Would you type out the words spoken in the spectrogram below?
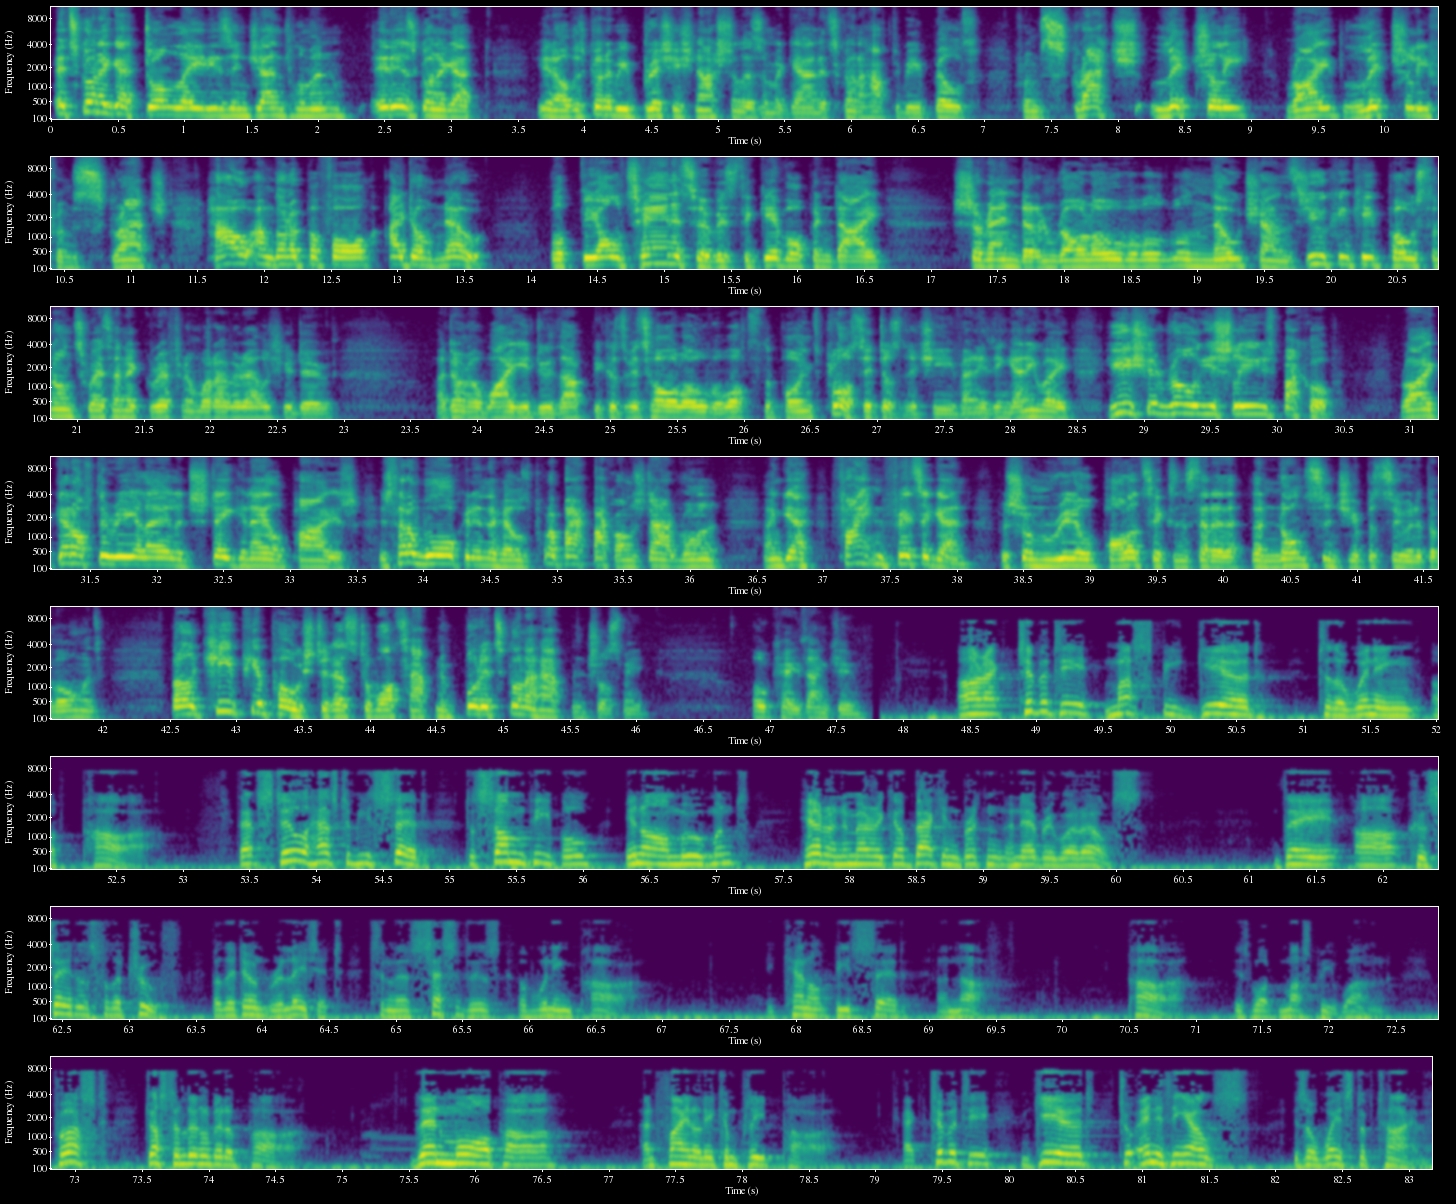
it's going to get done, ladies and gentlemen. It is going to get you know, there's going to be British nationalism again. It's going to have to be built from scratch, literally, right? Literally from scratch. How I'm going to perform, I don't know. But the alternative is to give up and die, surrender and roll over. Well, well no chance. You can keep posting on Twitter, Nick Griffin, and whatever else you do. I don't know why you do that because if it's all over, what's the point? Plus, it doesn't achieve anything anyway. You should roll your sleeves back up right? Get off the real ale and steak and ale pies. Instead of walking in the hills, put a backpack on start running and get fighting fit again for some real politics instead of the nonsense you're pursuing at the moment. But I'll keep you posted as to what's happening, but it's going to happen, trust me. Okay, thank you. Our activity must be geared to the winning of power. That still has to be said to some people in our movement, here in America, back in Britain, and everywhere else. They are crusaders for the truth, but they don't relate it to the necessities of winning power. It cannot be said enough. Power is what must be won. First, just a little bit of power, then more power, and finally complete power. Activity geared to anything else is a waste of time.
